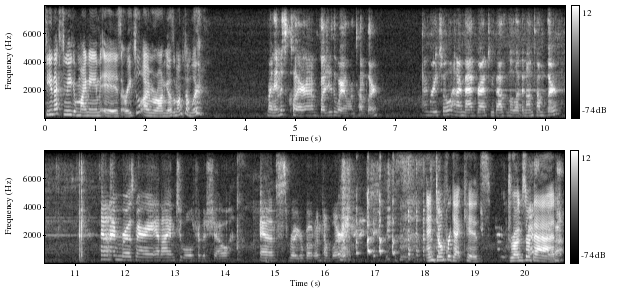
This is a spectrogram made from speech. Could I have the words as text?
See you next week. My name is Rachel. I'm Ron Gasm on Tumblr. My name is Claire, I'm Fudgy the Whale on Tumblr. I'm Rachel, and I'm MadGrad2011 on Tumblr. And I'm Rosemary, and I am too old for this show. And row your boat on Tumblr. And don't forget, kids, drugs are bad.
